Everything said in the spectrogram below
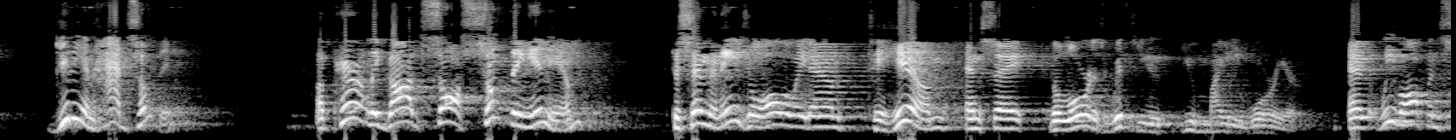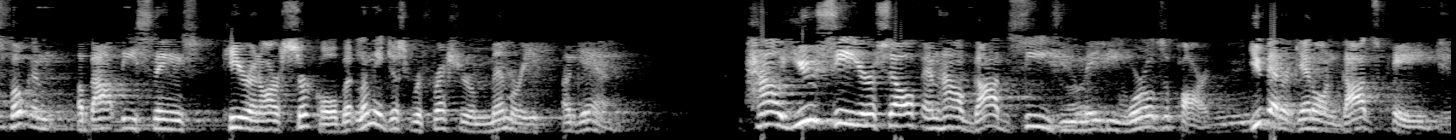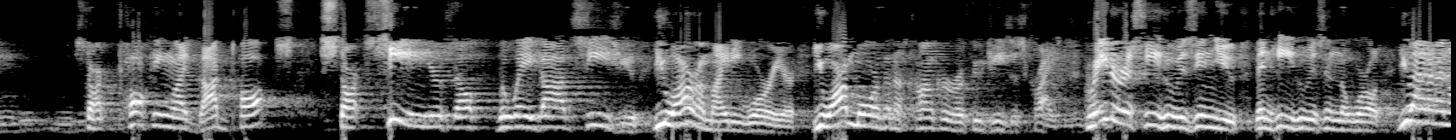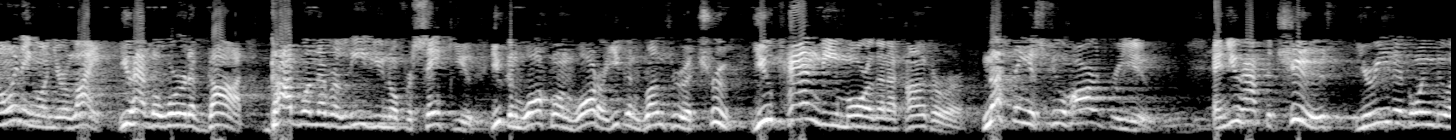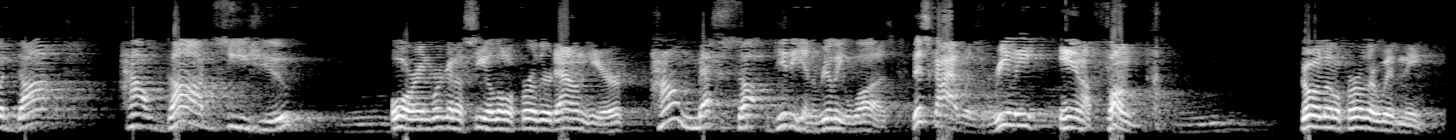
Gideon had something. Apparently, God saw something in him to send an angel all the way down to him and say, the Lord is with you, you mighty warrior. And we've often spoken about these things here in our circle, but let me just refresh your memory again. How you see yourself and how God sees you may be worlds apart. You better get on God's page. Start talking like God talks Start seeing yourself the way God sees you. You are a mighty warrior. You are more than a conqueror through Jesus Christ. Greater is He who is in you than He who is in the world. You have an anointing on your life. You have the Word of God. God will never leave you nor forsake you. You can walk on water. You can run through a troop. You can be more than a conqueror. Nothing is too hard for you. And you have to choose. You're either going to adopt how God sees you or, and we're going to see a little further down here, how messed up Gideon really was. This guy was really in a funk. Go a little further with me.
